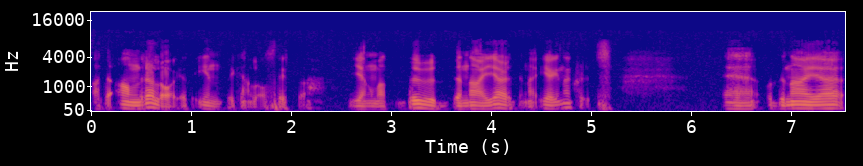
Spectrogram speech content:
att det andra laget inte kan last-hitta genom att du deniar dina egna creeps. Eh, och denia,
